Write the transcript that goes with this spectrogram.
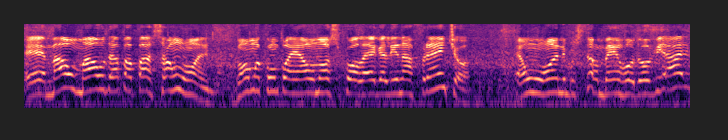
É, mal, mal dá para passar um ônibus. Vamos acompanhar o nosso colega ali na frente, ó. É um ônibus também rodoviário.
